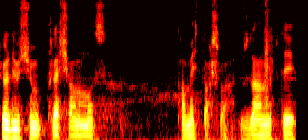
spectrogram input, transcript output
Gördüyünüz kimi pləkanımız tam et daşla üzlənilibdir.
